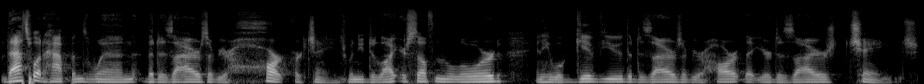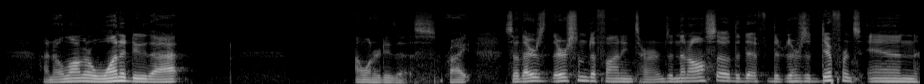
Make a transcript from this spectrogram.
That's what happens when the desires of your heart are changed. When you delight yourself in the Lord and He will give you the desires of your heart, that your desires change. I no longer want to do that. I want to do this, right? So there's there's some defining terms, and then also the dif- there's a difference in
